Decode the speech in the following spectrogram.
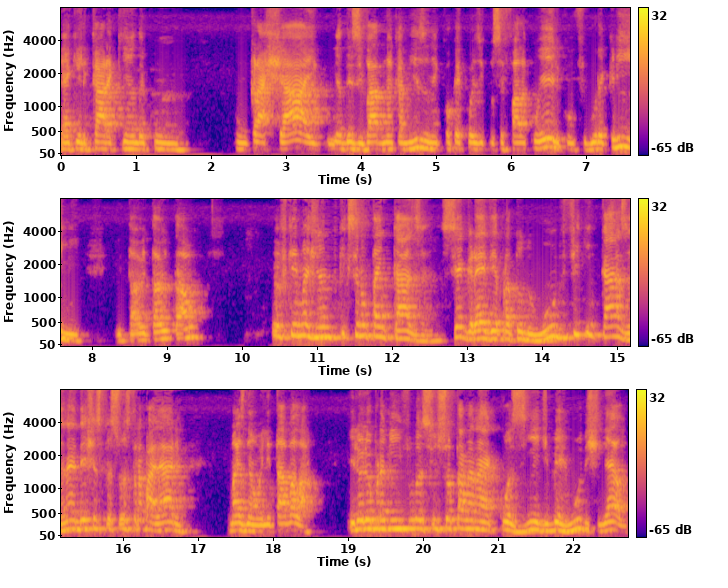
é aquele cara que anda com um crachá e, e adesivado na camisa, né? Qualquer coisa que você fala com ele, configura crime e tal, e tal, e tal. Eu fiquei imaginando por que você não está em casa? Se é greve é para todo mundo, fique em casa, né? Deixa as pessoas trabalharem. Mas não, ele estava lá. Ele olhou para mim e falou assim: o senhor estava na cozinha de bermuda e chinelo?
